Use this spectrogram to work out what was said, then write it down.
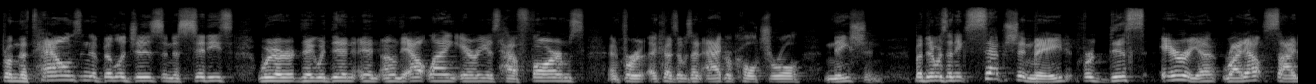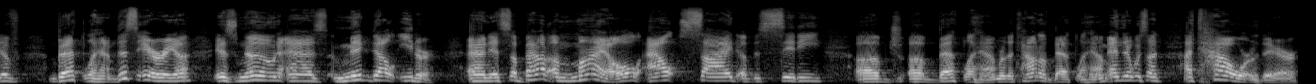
from the towns and the villages and the cities where they would then, in, on the outlying areas, have farms and for, because it was an agricultural nation. But there was an exception made for this area right outside of Bethlehem. This area is known as Migdal Eder, and it's about a mile outside of the city of, of Bethlehem or the town of Bethlehem. And there was a, a tower there.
